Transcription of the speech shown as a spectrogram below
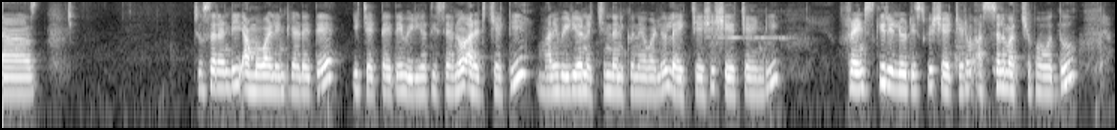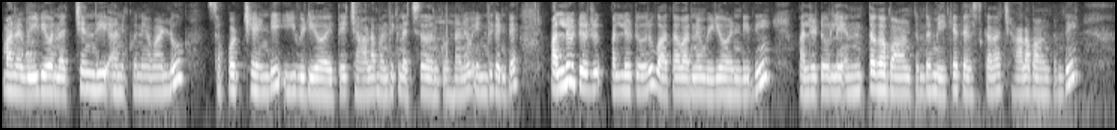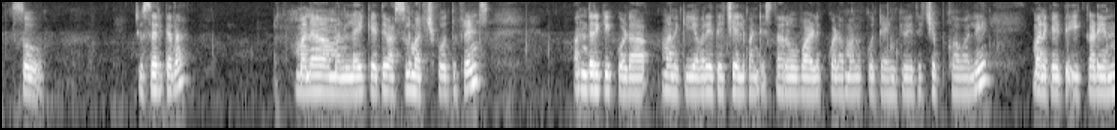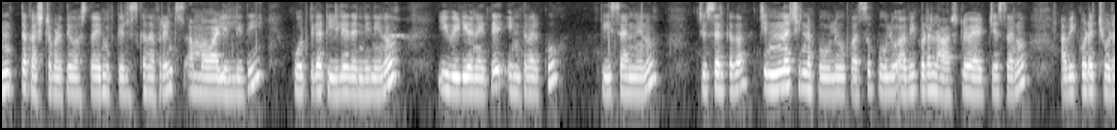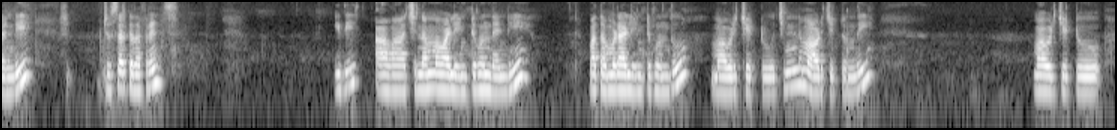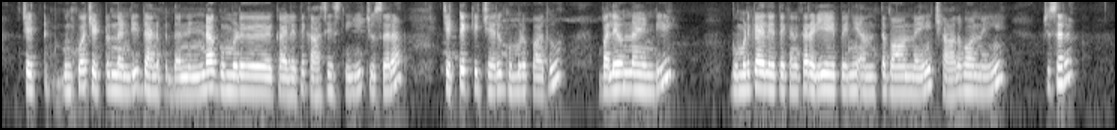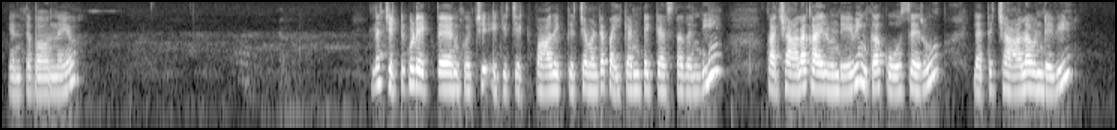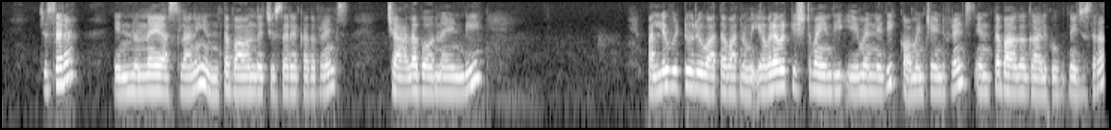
చూసారండి అమ్మ వాళ్ళ ఇంటికాడైతే ఈ చెట్టు అయితే వీడియో తీశాను. అరటి చెట్టు. మన వీడియో నచ్చింది అనుకునే వాళ్ళు లైక్ చేసి షేర్ చేయండి. ఫ్రెండ్స్కి రిలేటివ్స్కి షేర్ చేయడం అస్సలు మర్చిపోవద్దు. మన వీడియో నచ్చింది అనుకునే వాళ్ళు సపోర్ట్ చేయండి. ఈ వీడియో అయితే చాలా మందికి నచ్చుతుంది అనుకుంటున్నాను. ఎందుకంటే పల్లెటూరు పల్లెటూరు వాతావరణం వీడియో అండి ఇది. పల్లెటూరులో ఎంతగా బాగుంటుందో మీకే తెలుసు కదా చాలా బాగుంటుంది. సో చూసారు కదా? మన మన లైక్ అయితే అస్సలు మర్చిపోద్దు ఫ్రెండ్స్. అందరికీ కూడా మనకి ఎవరైతే చేలు పండిస్తారో వాళ్ళకి కూడా మనకు థ్యాంక్ యూ అయితే చెప్పుకోవాలి. మనకైతే ఇక్కడ ఎంత కష్టపడితే వస్తాయో మీకు తెలుసు కదా ఫ్రెండ్స్. అమ్మ వాళ్ళ ఇల్లు ఇది. పూర్తిగా తీయలేదండి నేను. ఈ వీడియోనైతే ఇంతవరకు తీశాను నేను. చూసారు కదా? చిన్న చిన్న పూలు పసుపు పూలు అవి కూడా లాస్ట్లో యాడ్ చేశాను. అవి కూడా చూడండి. చూసారు కదా ఫ్రెండ్స్? ఇది ఆ చిన్నమ్మ వాళ్ళ ఇంటి ముందండి. మా తమ్ముడు వాళ్ళ ఇంటి ముందు మామిడి చెట్టు చిన్న మామిడి చెట్టు ఉంది. మామిడి చెట్టు చెట్టు ఇంకో చెట్టు ఉందండి. దాని దాని నిండా గుమ్మడికాయలు అయితే కాసేసినాయి. చూసారా? చెట్టు ఎక్కిచ్చారు గుమ్మడి పాదు భలే ఉన్నాయండి. గుమ్మడికాయలు అయితే కనుక రెడీ అయిపోయినాయి. అంత బాగున్నాయి. చాలా బాగున్నాయి. చూసారా? ఎంత బాగున్నాయో. ఇలా చెట్టు కూడా ఎక్కుతాయి అనుకొచ్చి ఎక్కి చెట్టు పాదు ఎక్కించామంటే పైకంటే ఎక్కేస్తుందండి చాలా కాయలు ఉండేవి ఇంకా కోసారు. లేకపోతే చాలా ఉండేవి. చూసారా? ఎన్ని ఉన్నాయి అసలు అని ఎంత బాగుందో చూసారా కదా ఫ్రెండ్స్. చాలా బాగున్నాయండి. పల్లె విట్టూరు వాతావరణం ఎవరెవరికి ఇష్టమైంది? ఏమనేది కామెంట్ చేయండి ఫ్రెండ్స్. ఎంత బాగా గాలి కూకుతున్నాయి చూసారా?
